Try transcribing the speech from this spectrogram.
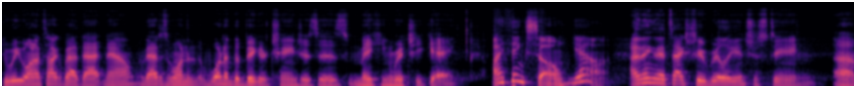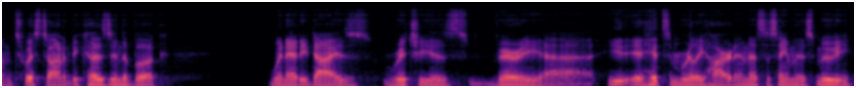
Do we want to talk about that now? That is one of the, one of the bigger changes is making Richie gay. I think so. Yeah. I think that's actually a really interesting um, twist on it because in the book, when Eddie dies, Richie is very, uh, it hits him really hard. And that's the same in this movie.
